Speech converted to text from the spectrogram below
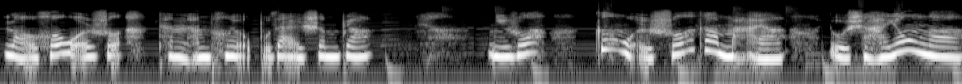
老和我说她男朋友不在身边。你说跟我说干嘛呀？有啥用啊？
